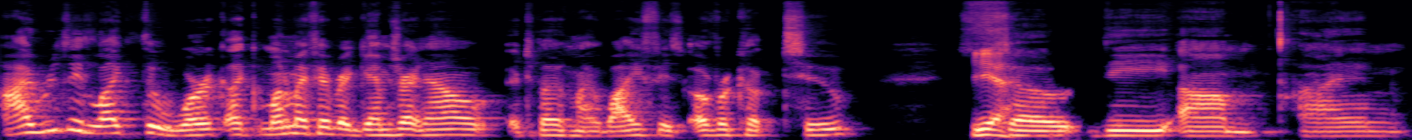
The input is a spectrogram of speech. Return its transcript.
I really like the work. Like one of my favorite games right now to play with my wife is Overcooked Two. Yeah. So the um, I'm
